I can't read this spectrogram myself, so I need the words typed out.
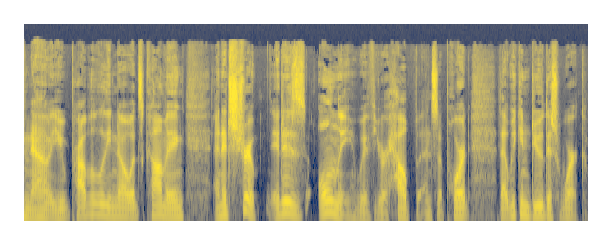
Now, you probably know what's coming, and it's true. It is only with your help and support that we can do this work.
